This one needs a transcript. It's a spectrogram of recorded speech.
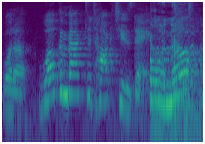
What up? Welcome back to Talk Tuesday. Going up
